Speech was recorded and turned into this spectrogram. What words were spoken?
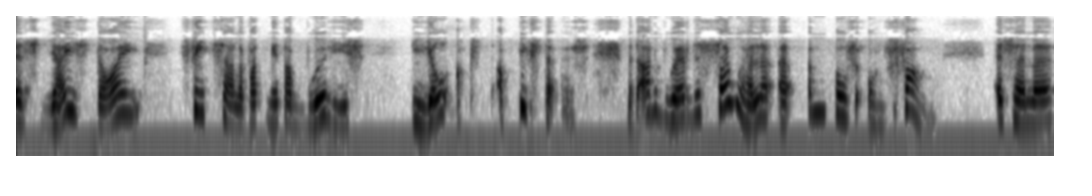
is juis daai vetselle wat metabolies die heel aktiefste is. Met ander woorde, sou hulle 'n impuls ontvang, is hulle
